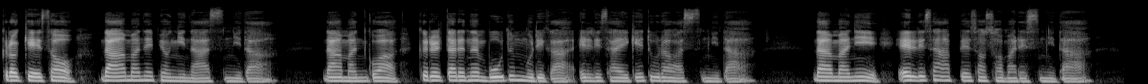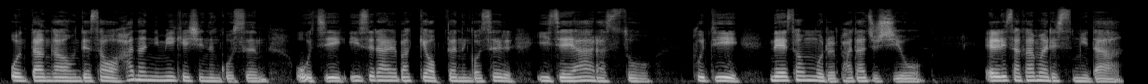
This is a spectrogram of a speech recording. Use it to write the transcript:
그렇게 해서 나아만의 병이 나았습니다. 나아만과 그를 따르는 모든 무리가 엘리사에게 돌아왔습니다. 나아만이 엘리사 앞에 서서 말했습니다. 온 땅 가운데서 하나님이 계시는 곳은 오직 이스라엘밖에 없다는 것을 이제야 알았소. 부디 내 선물을 받아주시오. 엘리사가 말했습니다.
